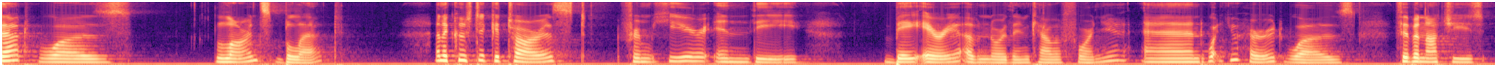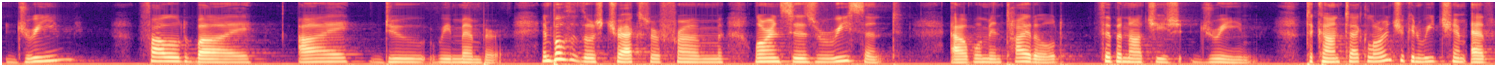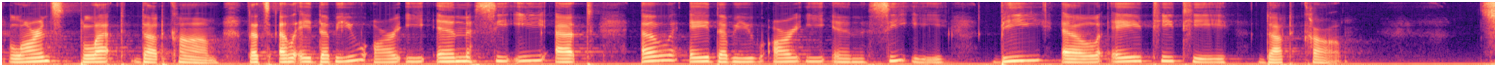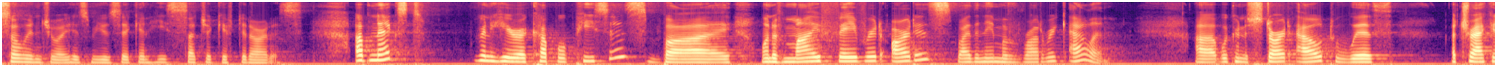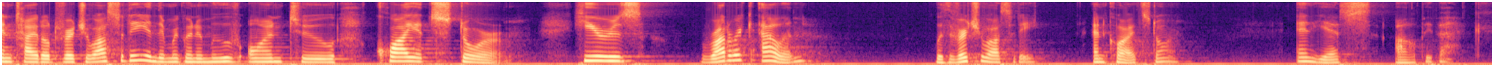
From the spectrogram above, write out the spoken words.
That was Lawrence Blatt, an acoustic guitarist from here in the Bay Area of Northern California. And what you heard was Fibonacci's Dream, followed by I Do Remember. And both of those tracks are from Lawrence's recent album entitled Fibonacci's Dream. To contact Lawrence, you can reach him at lawrenceblatt.com. That's L A W R E N C E at L A W R E N C E B L A T T dot com. So enjoy his music, and he's such a gifted artist. Up next, we're going to hear a couple pieces by one of my favorite artists by the name of Roderick Allen. Uh, we're going to start out with a track entitled Virtuosity, and then we're going to move on to Quiet Storm. Here's Roderick Allen with Virtuosity and Quiet Storm. And yes, I'll be back.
